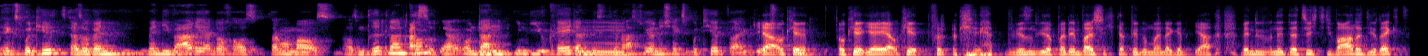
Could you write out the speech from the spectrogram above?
exportiert, also wenn, wenn die Ware ja doch aus, sagen wir mal, aus, aus dem Drittland kommt so. ja, und dann mhm. in die UK, dann, bist, dann mhm. hast du ja nicht exportiert eigentlich. Ja, okay, okay, ja, ja, okay, okay. Wir sind wieder bei dem Beispiel, ich habe hier nur meine, ja, wenn du natürlich die Ware direkt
